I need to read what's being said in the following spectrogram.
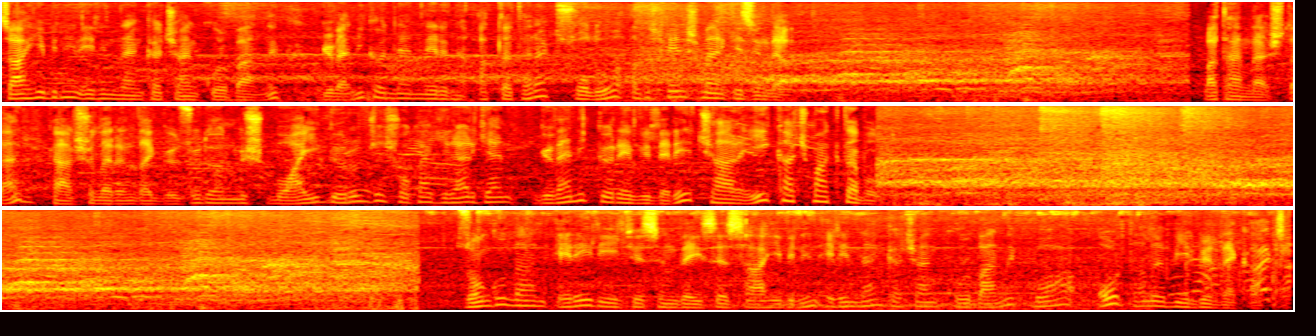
Sahibinin elinden kaçan kurbanlık güvenlik önlemlerini atlatarak soluğu alışveriş merkezinde aldı. Vatandaşlar karşılarında gözü dönmüş boğayı görünce şoka girerken güvenlik görevlileri çareyi kaçmakta buldu. Zonguldak'ın Ereğli ilçesinde ise sahibinin elinden kaçan kurbanlık boğa ortalığı birbirine kattı.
